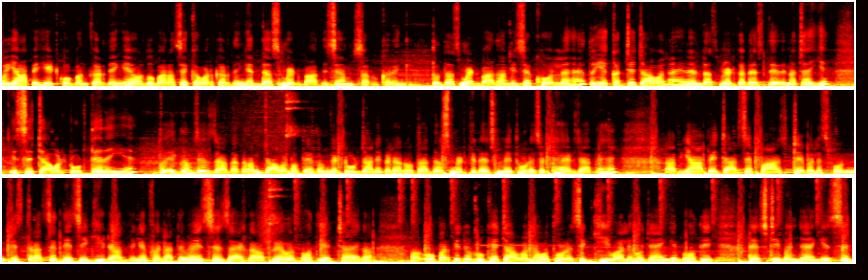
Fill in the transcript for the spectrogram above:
तो यहाँ पे हीट को बंद कर देंगे और दोबारा से कवर कर देंगे। 10 मिनट बाद इसे हम सर्व करेंगे। तो 10 मिनट बाद हम इसे खोल रहे हैं। तो ये कच्चे चावल हैं, इन्हें 10 मिनट का रेस्ट दे देना चाहिए। इससे चावल टूटते नहीं हैं। तो एकदम से ज़्यादा गर्म चावल होते हैं तो उनके टूट जाने का डर होता है। दस मिनट के रेस्ट में थोड़े से ठहर जाते हैं। अब यहाँ पर चार से पाँच टेबल स्पून इस तरह से देसी घी डाल देंगे फैलाते हुए। इससे जायका और फ्लेवर बहुत ही अच्छा आएगा। और ऊपर के जो रूखे चावल हैं, वो थोड़े से घी वाले हो जाएँगे। बहुत ही टेस्टी बन जाएँगे इससे।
